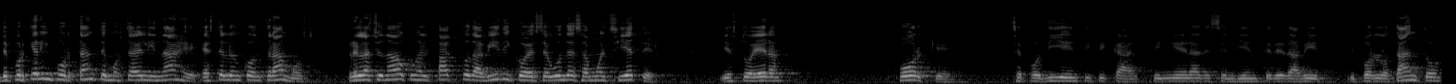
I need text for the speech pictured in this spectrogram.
de por qué era importante mostrar el linaje. Este lo encontramos relacionado con el pacto davídico de 2 Samuel 7. Y esto era porque se podía identificar quién era descendiente de David y por lo tanto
